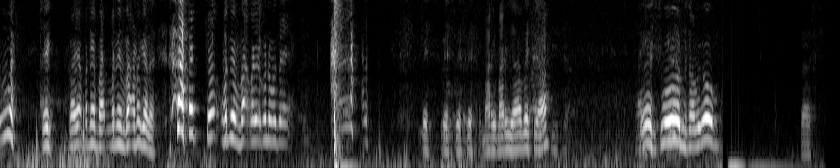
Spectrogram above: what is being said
Wah, eh kayak penembak penembak ana gak. Cok, penembak kayak ngono saya. Wis wis wis wis mari mari ya wis ya. Wis wun, assalamualaikum. Tes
